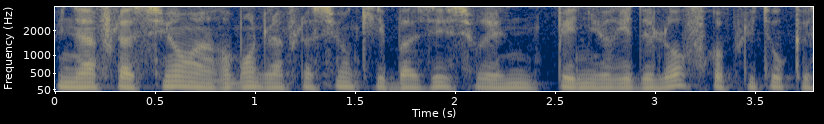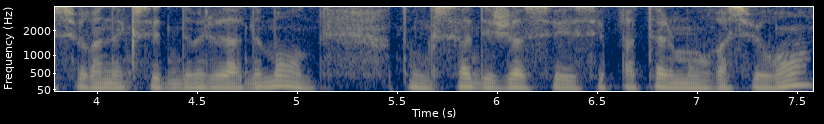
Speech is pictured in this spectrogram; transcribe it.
une inflation, un rebond de l'inflation qui est basé sur une pénurie de l'offre plutôt que sur un excès de la demande. Donc, ça, déjà, c'est pas tellement rassurant.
